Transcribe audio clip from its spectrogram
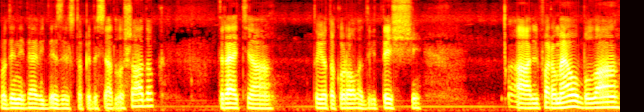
1,9 дизель 150 лошадок. Третя Toyota Corolla 2000. А Альфа Ромео була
